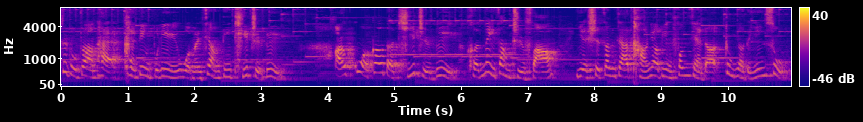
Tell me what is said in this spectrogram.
这种状态肯定不利于我们降低体脂率，而过高的体脂率和内脏脂肪也是增加糖尿病风险的重要的因素。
